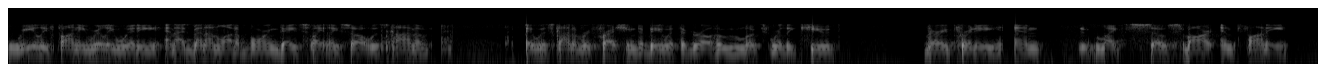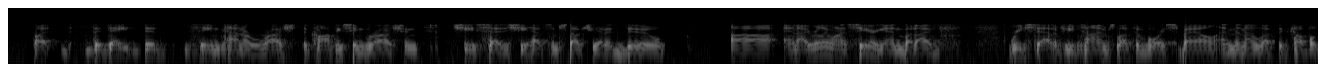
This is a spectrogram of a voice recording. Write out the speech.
really funny, really witty. And I'd been on a lot of boring dates lately, so it was kind of it was kind of refreshing to be with a girl who looked really cute, very pretty, and like so smart and funny. But the date did seem kind of rushed. The coffee seemed rushed, and she said she had some stuff she had to do. Uh, and I really want to see her again, but I've reached out a few times, left a voicemail, and then I left a couple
